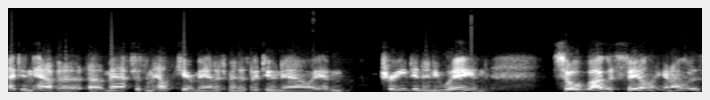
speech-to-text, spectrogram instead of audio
I didn't have a, a master's in healthcare management as I do now. I hadn't trained in any way, and so I was failing, and I was,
